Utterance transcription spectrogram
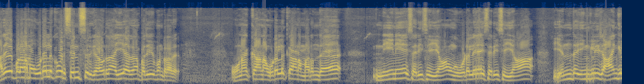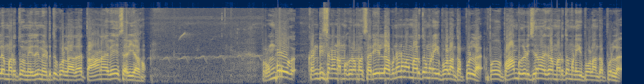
அதே போல் நம்ம உடலுக்கு ஒரு சென்ஸ் இருக்குது அவர் தான் ஐயா அதான் பதிவு பண்ணுறாரு உனக்கான உடலுக்கான மருந்தை நீனே சரி செய்யும். உங்கள் உடலே சரி செய்யும். எந்த இங்கிலீஷ் ஆங்கில மருத்துவம் எதுவும் எடுத்துக்கொள்ளாத தானாகவே சரியாகும். ரொம்ப கண்டிஷனாக நமக்கு ரொம்ப சரியில்லை அப்படின்னா நம்ம மருத்துவமனைக்கு போகலாம். தப்பு இல்லை. இப்போ பாம்பு கடிச்சுன்னா அதுக்காக மருத்துவமனைக்கு போகலாம். தப்பு இல்லை.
